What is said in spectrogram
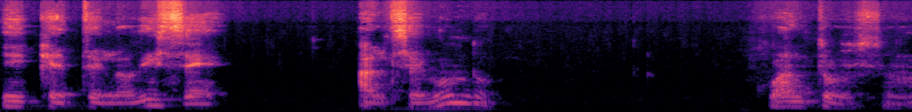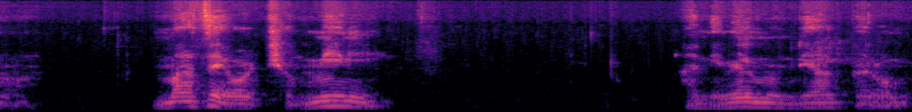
y que te lo dice al segundo. ¿Cuántos? Más de 8 mil a nivel mundial, pero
